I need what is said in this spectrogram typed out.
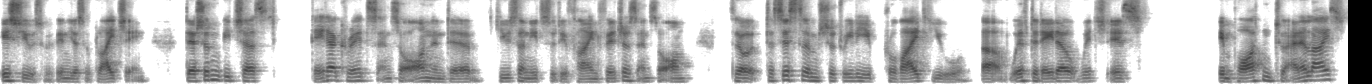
issues within your supply chain. There shouldn't be just data grids and so on, and the user needs to define filters and so on. So the system should really provide you um, with the data which is important to analyze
